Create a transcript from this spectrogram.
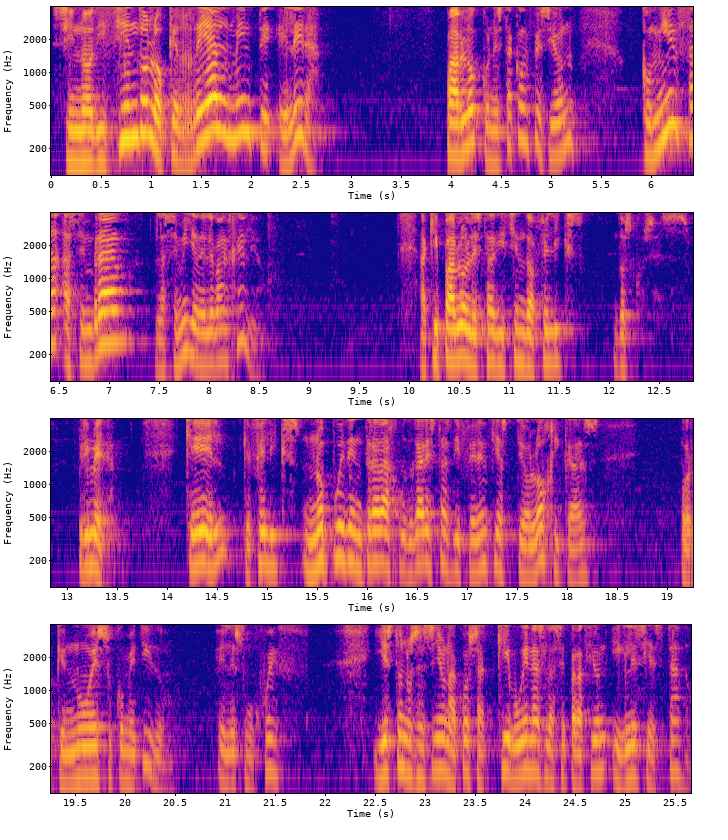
sino diciendo lo que realmente él era. Pablo, con esta confesión, comienza a sembrar la semilla del Evangelio. Aquí Pablo le está diciendo a Félix dos cosas. Primera, que él, que Félix, no puede entrar a juzgar estas diferencias teológicas porque no es su cometido. Él es un juez. Y esto nos enseña una cosa, qué buena es la separación iglesia-estado.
